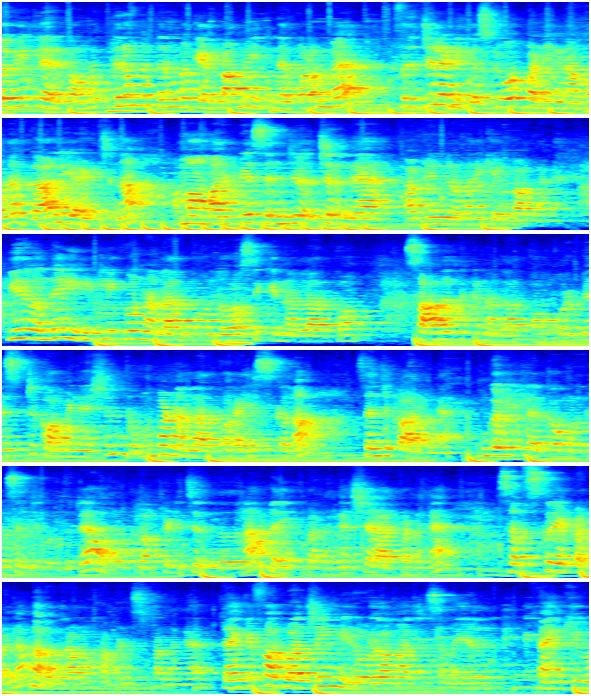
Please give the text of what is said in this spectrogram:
உங்கள் வீட்டில் இருக்கவங்க திரும்ப திரும்ப கேட்பாங்க இந்த குழம்ப ஃப்ரிட்ஜில் நீங்கள் ஸ்டோர் பண்ணீங்கன்னா கூட காலி ஆயிடுச்சுன்னா அம்மா மறுபடியும் செஞ்சு வச்சிருங்க அப்படின்ற மாதிரி கேட்பாங்க. இது வந்து இட்லிக்கும் நல்லாயிருக்கும் தோசைக்கு நல்லாயிருக்கும் சாதத்துக்கு நல்லாயிருக்கும் ஒரு பெஸ்ட் காம்பினேஷன் ரொம்ப நல்லாயிருக்கும் ரைஸ்க்கெல்லாம் செஞ்சு பாருங்கள் உங்கள் வீட்டில் இருக்கவங்களுக்கு செஞ்சு கொடுத்துட்டு அவங்களுக்குலாம் பிடிச்சிருந்ததுன்னா லைக் பண்ணுங்கள் ஷேர் பண்ணுங்கள் சப்ஸ்கிரைப் பண்ணுங்கள் மறந்துடாமல் கமெண்ட்ஸ் பண்ணுங்கள் தேங்க்யூ ஃபார் வாட்சிங் இதோட மாற்றி சமையல். தேங்க்யூ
